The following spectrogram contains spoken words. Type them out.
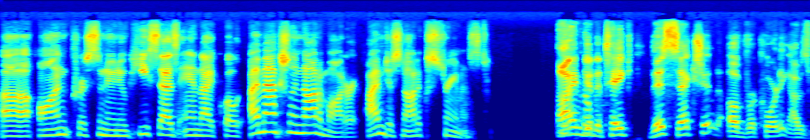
uh, on Chris Sununu, he says, and I quote, I'm actually not a moderate. I'm just not extremist. I'm going to take this section of recording. I was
